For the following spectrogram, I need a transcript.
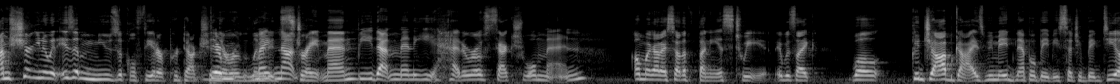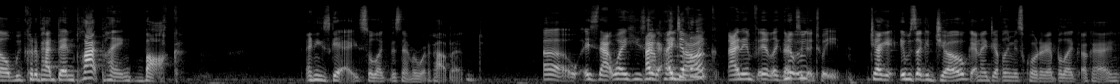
I'm sure you know it is a musical theater production. There, were limited straight men. Be that many heterosexual men. Oh my god, I saw the funniest tweet. It was like, "Well, good job, guys. We made Nepo Baby such a big deal. We could have had Ben Platt playing Boq, and he's gay, so like this never would have happened." Oh, is that why he's not I, playing I Boq? I didn't feel like that's no, a good tweet. Jackie, it was like a joke, and I definitely misquoted it, but like, okay.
